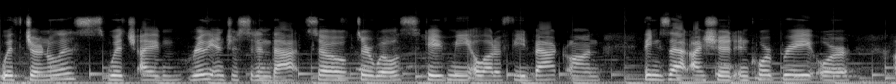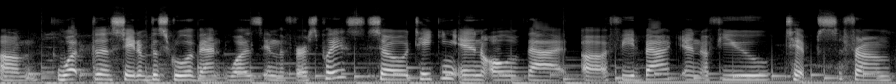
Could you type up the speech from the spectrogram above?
with journalists, which I'm really interested in that. So Sir Wills gave me a lot of feedback on things that I should incorporate or um, what the state of the school event was in the first place. So taking in all of that uh, feedback and a few tips from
